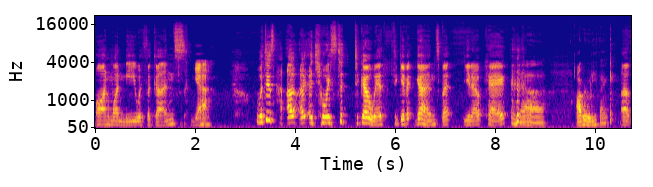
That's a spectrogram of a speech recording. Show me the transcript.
on one knee with the guns, Yeah. which is a, a, a choice to, to go with to give it guns, but you know, okay. Yeah. Aubrey, what do you think? um,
